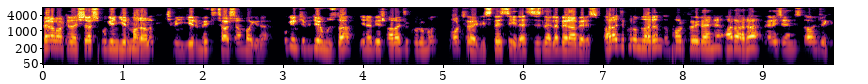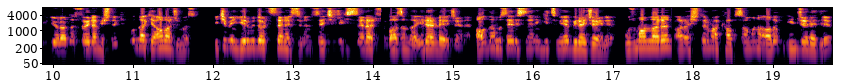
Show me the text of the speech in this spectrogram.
Merhaba arkadaşlar. Bugün 20 Aralık 2023 Çarşamba günü. Bugünkü videomuzda yine bir aracı kurumun portföy listesiyle sizlerle beraberiz. Aracı kurumların portföylerini ara ara vereceğimizi daha önceki videolarda söylemiştik. Bundaki amacımız 2024 senesinin seçici hisseler bazında ilerleyeceğini, aldığımız her hissenin gitmeyebileceğini, uzmanların araştırma kapsamını alıp incelediği,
